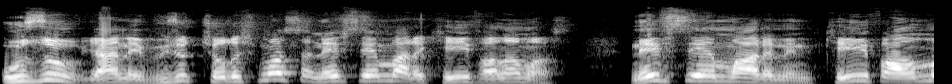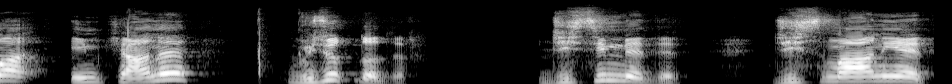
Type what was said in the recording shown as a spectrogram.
uzuv yani vücut çalışmazsa nefsi emmare keyif alamaz. Nefsi emmarenin keyif alma imkanı vücutladır. Cisimledir. Cismaniyet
